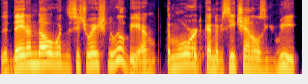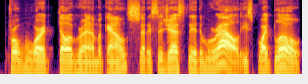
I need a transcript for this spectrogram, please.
that they don't know what the situation will be. And the more kind of Z channels you read, pro-war Telegram accounts, that suggest that the morale is quite low,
